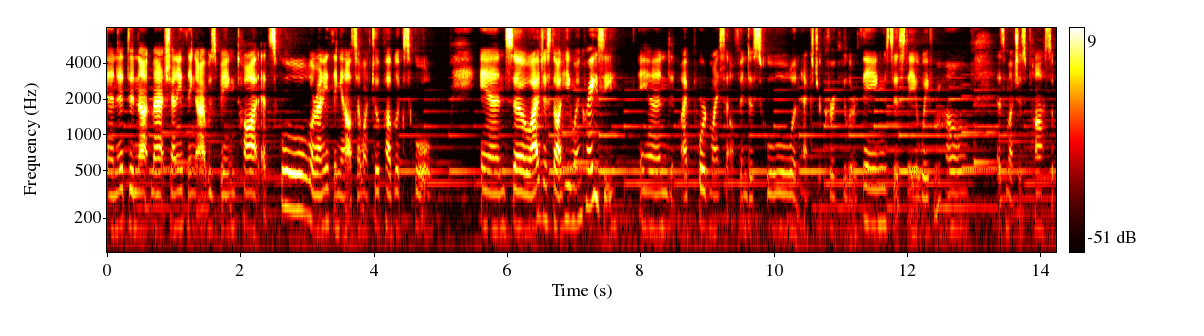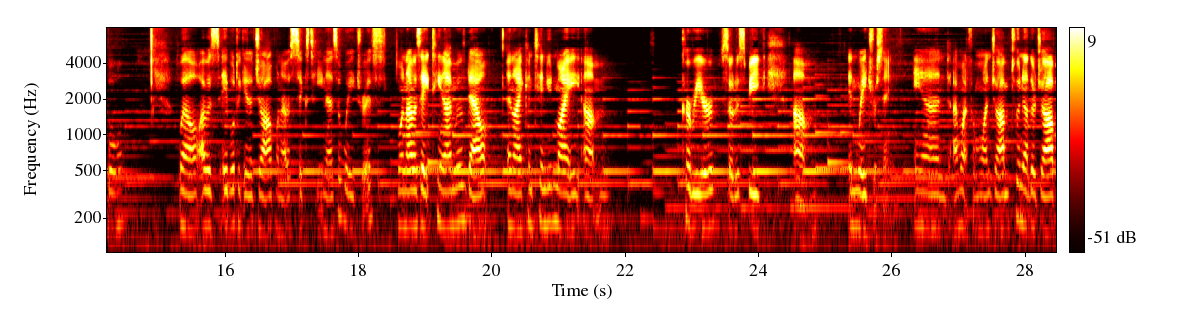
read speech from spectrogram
and it did not match anything I was being taught at school or anything else. I went to a public school. And so I just thought he went crazy. And I poured myself into school and extracurricular things to stay away from home as much as possible. Well, I was able to get a job when I was 16 as a waitress. When I was 18, I moved out and I continued my um, career, so to speak, um, in waitressing and I went from one job to another job.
